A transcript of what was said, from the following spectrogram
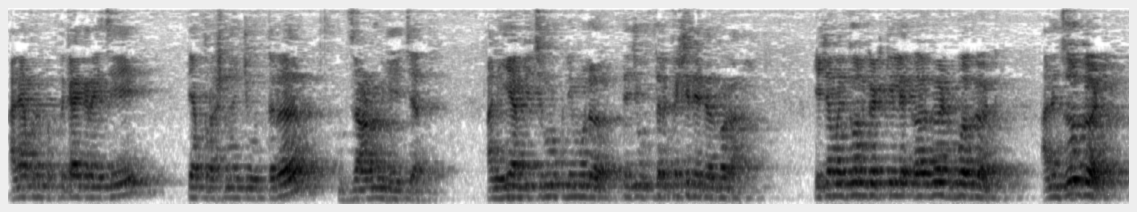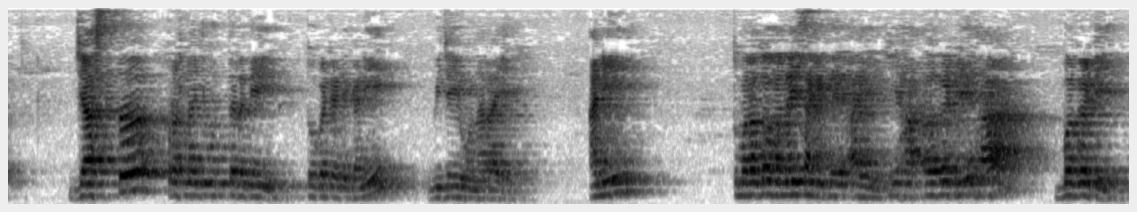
आणि आपण फक्त काय करायचे त्या प्रश्नांची उत्तरं जाणून घ्यायच्यात. आणि ही आमची चिमुकली मुलं त्याची उत्तर कशी देतात बघा. याच्यामध्ये दोन गट केले अ गट ब गट. आणि जो गट जास्त प्रश्नाची उत्तर देईल तो गट या ठिकाणी विजयी होणार आहे. आणि तुम्हाला दोघांनाही सांगितले आहे की हा अ गट आहे हा बगट आहे.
